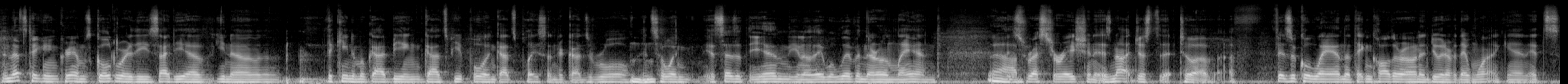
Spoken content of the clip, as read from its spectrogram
and that's taking Graeme's Goldsworthy's idea of you know the kingdom of God being God's people and God's place under God's rule. Mm-hmm. And so when it says at the end, you know, they will live in their own land. Yeah. This restoration is not just to a, a physical land that they can call their own and do whatever they want again. It's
